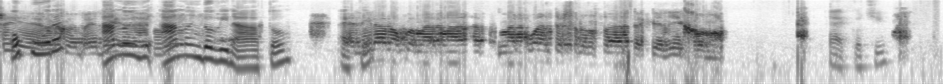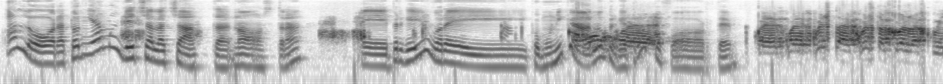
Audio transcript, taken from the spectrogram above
Sì, Oppure beh, hanno, eh, hanno indovinato. E Ecco, diranno, ma, ma, ma quante stronzate che dicono. eccoci. Allora, torniamo invece alla chat nostra, eh, perché io vorrei comunicarlo perché è troppo forte. Que- que- questa, questa cosa qui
